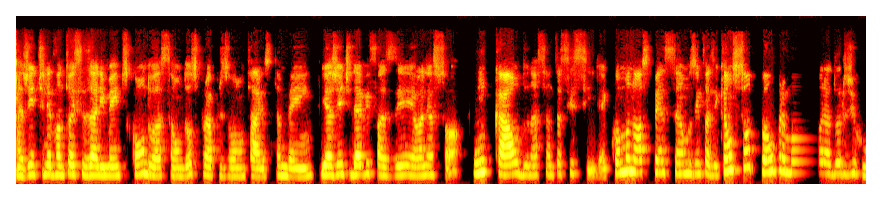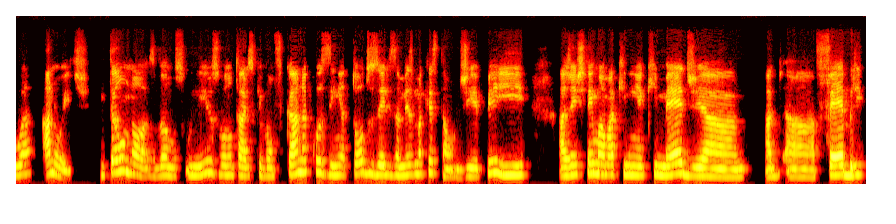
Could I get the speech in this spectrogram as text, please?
A gente levantou esses alimentos com doação dos próprios voluntários também. E a gente deve fazer, olha só, um caldo na Santa Cecília. E como nós pensamos em fazer, que é um sopão para moradores de rua à noite. Então nós vamos unir os voluntários que vão ficar na cozinha, todos eles a mesma questão de EPI. A gente tem uma maquininha que mede a, a, a febre,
